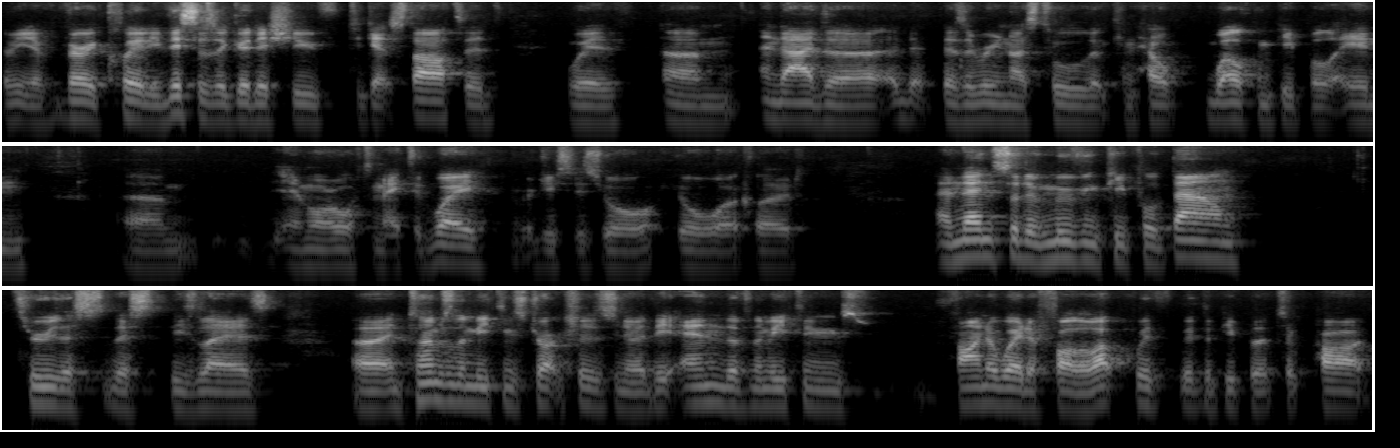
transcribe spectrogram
very clearly, this is a good issue to get started with um, and add a, there's a really nice tool that can help welcome people in um, in a more automated way, reduces your, your workload. And then sort of moving people down through this, this these layers. Uh, in terms of the meeting structures, you know, at the end of the meetings, find a way to follow up with, with the people that took part,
